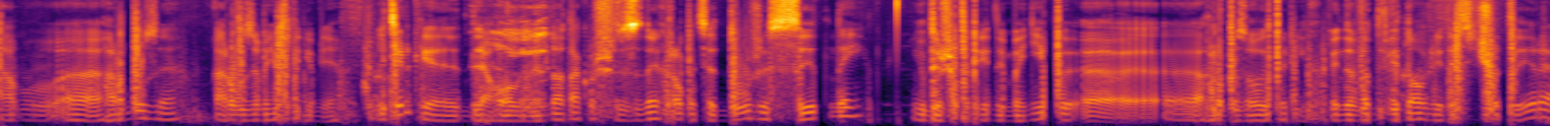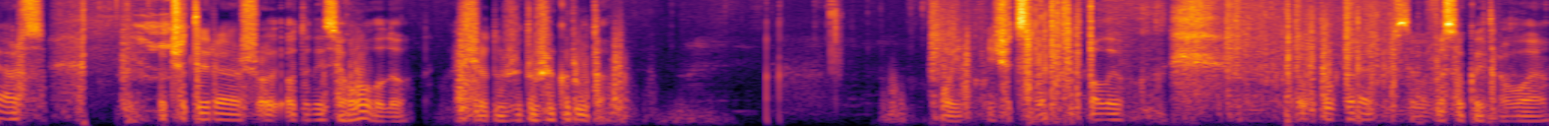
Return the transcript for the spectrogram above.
Там, е, гарбузи, гарбузи мені потрібні. Не тільки для голови, але також з них робиться дуже ситний і дуже потрібний мені е, е, гарбузовий пиріг. Він відновлює десь 4 аж 4 аж одиниці голоду, що дуже-дуже круто. Ой, я чуть себе підпалив. Попередньо з високою травою.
